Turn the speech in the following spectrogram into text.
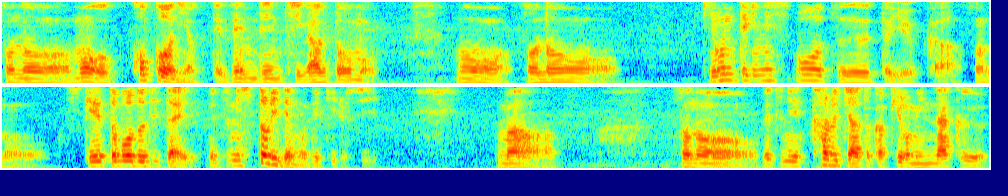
その、もう個々によって全然違うと思う。もう、その、基本的にスポーツというか、その、スケートボード自体別に一人でもできるし、まあ、その、別にカルチャーとか興味なく、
